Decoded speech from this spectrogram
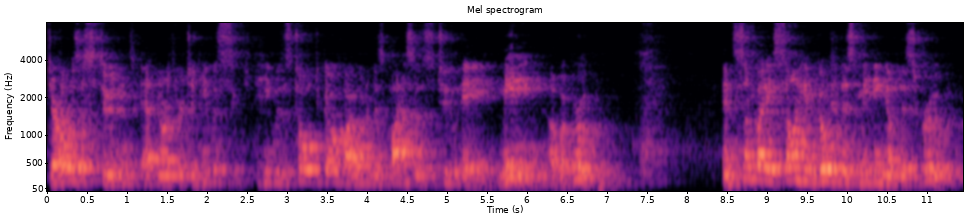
Daryl was a student at Northridge, and he was, he was told to go by one of his classes to a meeting of a group. And somebody saw him go to this meeting of this group,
